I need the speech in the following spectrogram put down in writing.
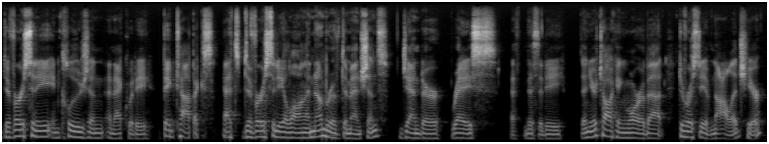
diversity, inclusion, and equity, big topics. That's diversity along a number of dimensions gender, race, ethnicity. Then you're talking more about diversity of knowledge here.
